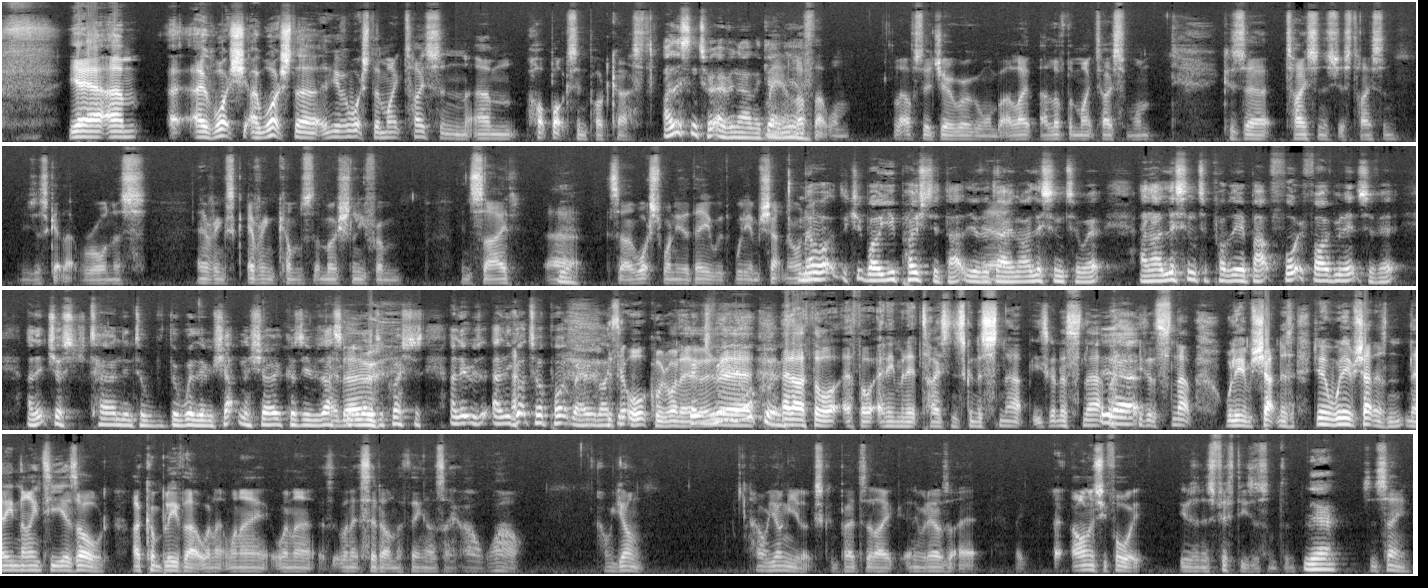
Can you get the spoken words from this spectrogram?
Yeah, um, I, I watched. I watched the. Have you ever watched the Mike Tyson um, hot boxing podcast? I listen to it every now and Mate, again. I love that one. I love obviously the Joe Rogan one, but I like. I love the Mike Tyson one because uh, Tyson's just Tyson. You just get that rawness. Everything's everything comes emotionally from inside. Uh, Yeah. So I watched one the other day with William Shatner on No, it. well, you posted that the other Yeah. day, and I listened to it, and I listened to probably about forty-five minutes of it, and it just turned into the William Shatner show because he was asking loads of questions, and it was, and he got to a point where it was like, It's awkward, wasn't it? It was really Yeah. awkward. And I thought, I thought, any minute Tyson's going to snap. He's going to snap. Yeah. He's going to snap. William Shatner's. Do you know William Shatner's nearly ninety years old? I couldn't believe that when I when I when I when it said it on the thing. I was like, oh wow, how young, how young he looks compared to like anybody else. I, like, I honestly thought he was in his fifties or something. yeah. It's insane.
